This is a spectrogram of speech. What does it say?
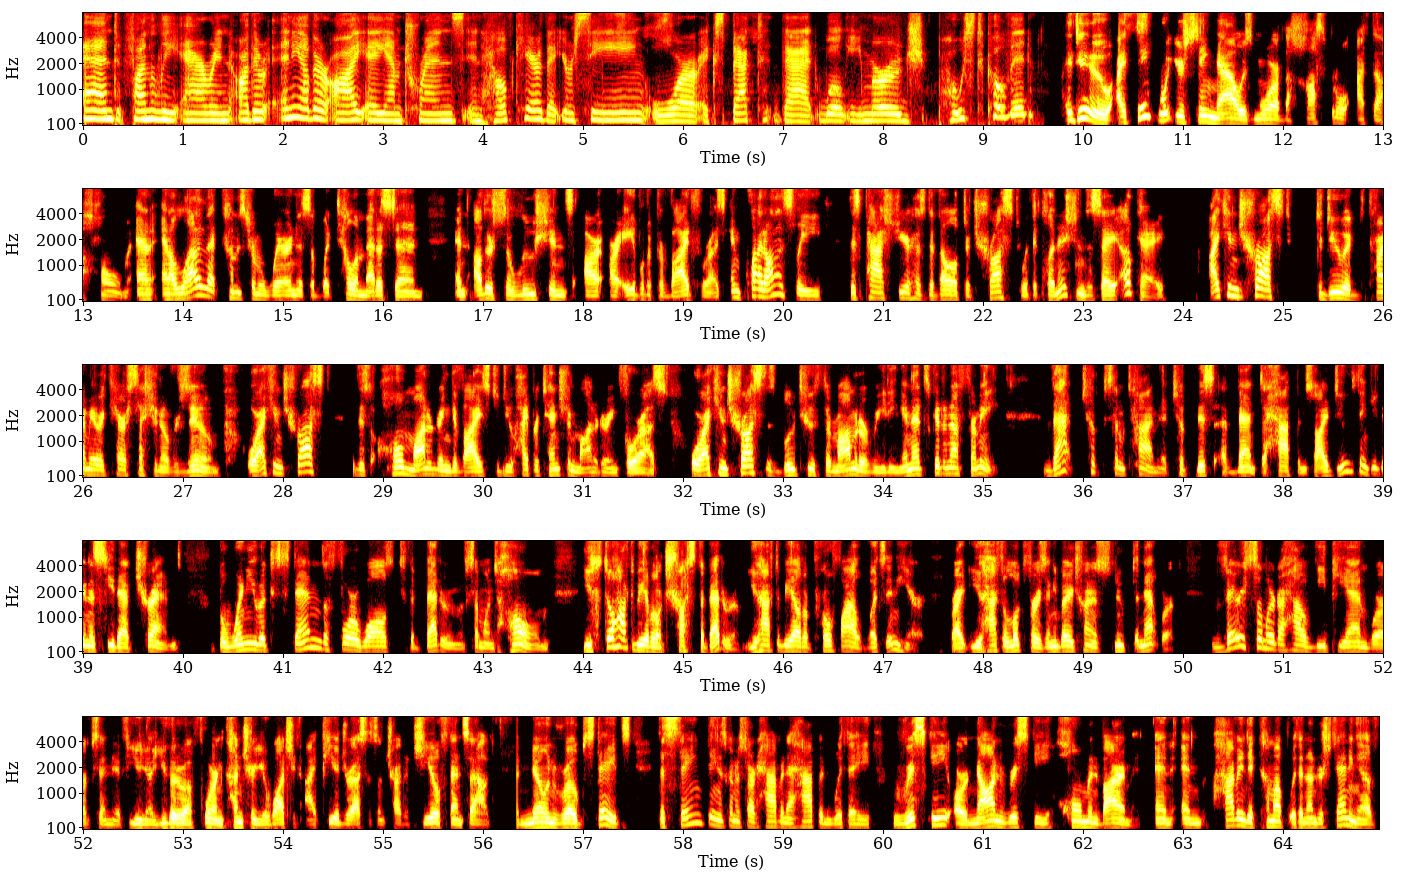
And finally, Aaron, are there any other IAM trends in healthcare that you're seeing or expect that will emerge post COVID? I do. I think what you're seeing now is more of the hospital at the home. And, and a lot of that comes from awareness of what telemedicine and other solutions are, are able to provide for us. And quite honestly, this past year has developed a trust with the clinician to say, okay, I can trust to do a primary care session over Zoom, or I can trust this home monitoring device to do hypertension monitoring for us, or I can trust this Bluetooth thermometer reading, and that's good enough for me. That took some time. It took this event to happen. So I do think you're going to see that trend. But when you extend the four walls to the bedroom of someone's home, you still have to be able to trust the bedroom. You have to be able to profile what's in here, right? You have to look for is anybody trying to snoop the network? Very similar to how VPN works. And if you know you go to a foreign country, you're watching IP addresses and try to geofence out known rogue states. The same thing is going to start having to happen with a risky or non-risky home environment, and and having to come up with an understanding of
